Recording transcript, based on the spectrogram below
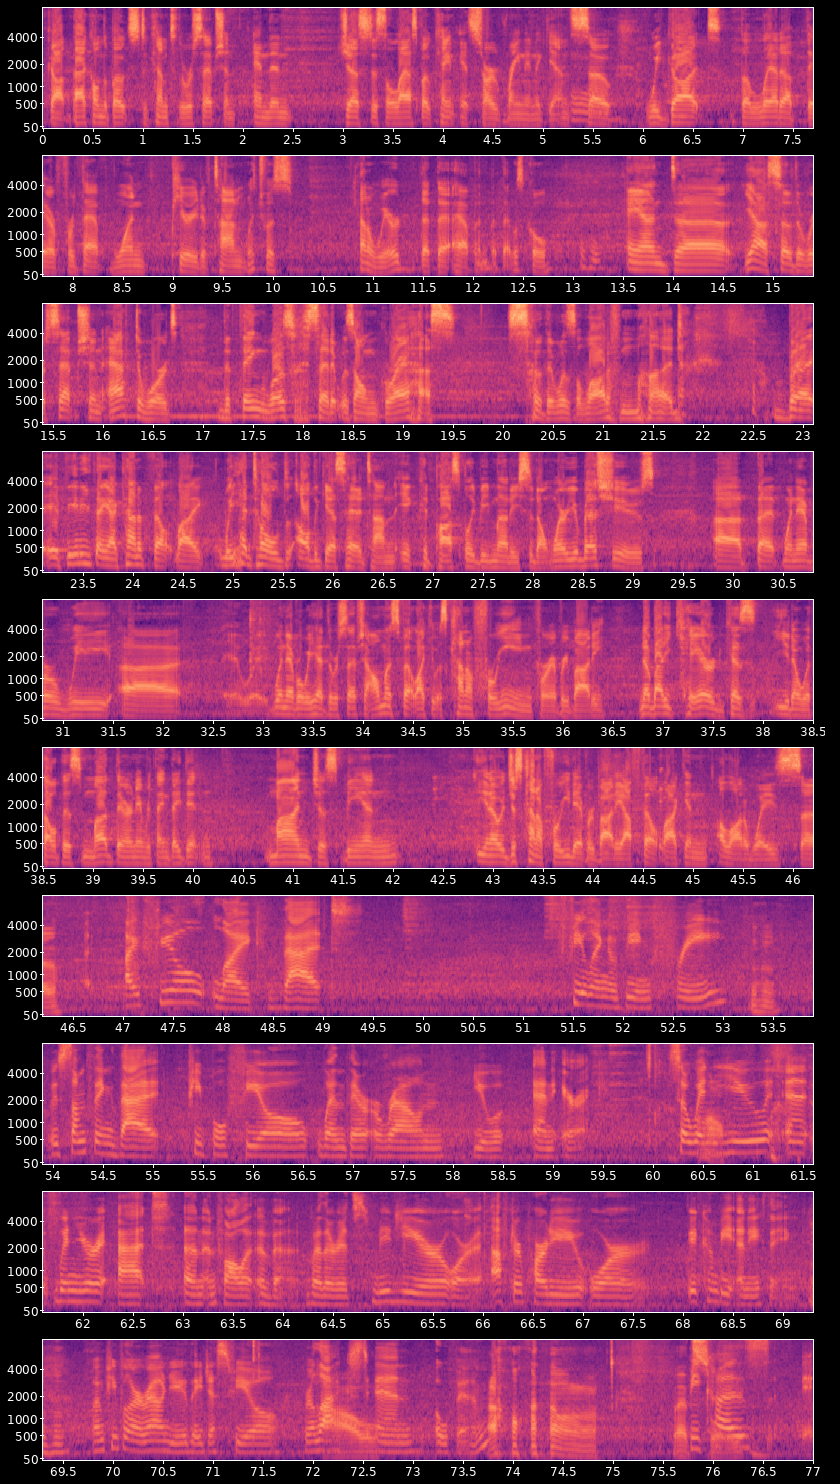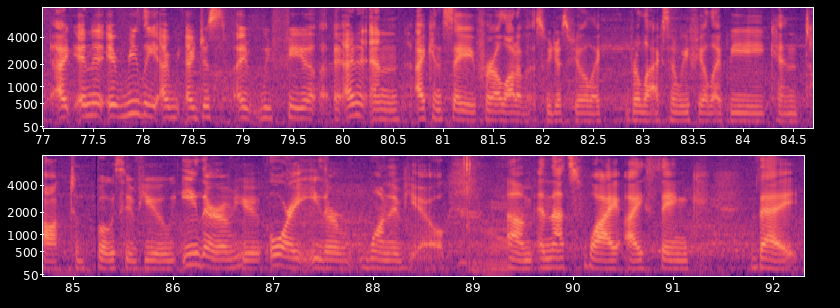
got back on the boats to come to the reception, and then just as the last boat came, it started raining again. So we got the lead up there for that one period of time, which was kind of weird that that happened, but that was cool. And uh, yeah, so the reception afterwards, the thing was that it was on grass, so there was a lot of mud. But if anything, I kind of felt like we had told all the guests ahead of time it could possibly be muddy, so don't wear your best shoes. Uh, but whenever we uh, whenever we had the reception, I almost felt like it was kind of freeing for everybody. Nobody cared because you know with all this mud there and everything, they didn't mind just being, you know, it just kind of freed everybody. I felt like in a lot of ways. So I feel like that feeling of being free Mm-hmm. is something that people feel when they're around you and Eric. So when Wow. you uh, when you're at an NFALA event, whether it's mid-year or after party or it can be anything. Mm-hmm. When people are around you, they just feel relaxed Ow. and open that's because I, and it, it really, I, I just, I, we feel, I, and I can say for a lot of us, we just feel like relaxed and we feel like we can talk to both of you, either of you, or either one of you. Um, and that's why I think that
